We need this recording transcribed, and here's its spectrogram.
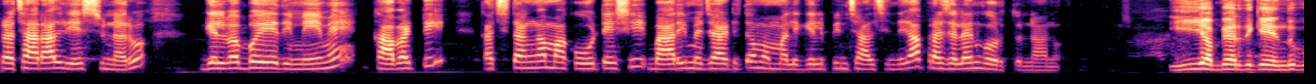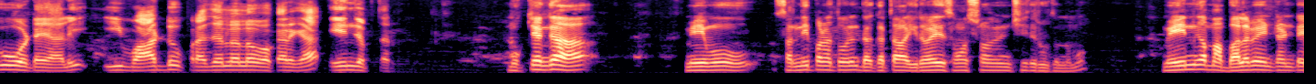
ప్రచారాలు చేస్తున్నారు. గెలవబోయేది మేమే కాబట్టి ఖచ్చితంగా మాకు ఓటేసి భారీ మెజార్టీతో మమ్మల్ని గెలిపించాల్సిందిగా ప్రజలను కోరుతున్నాను. ఈ అభ్యర్థికి ఎందుకు ఓటేయాలి? ఈ వార్డు ప్రజలలో ఒకరిగా ఏం చెప్తారు? ముఖ్యంగా మేము సందీపనతో గత ఇరవై ఐదు సంవత్సరాల నుంచి తిరుగుతున్నాము. మెయిన్గా మా బలం ఏంటంటే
